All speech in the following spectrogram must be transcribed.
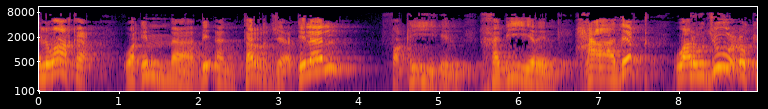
الواقع وإما بأن ترجع إلى الفقيه الخبير الحاذق ورجوعك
